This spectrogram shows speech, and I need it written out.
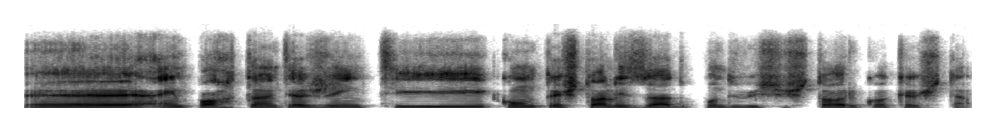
é, é, importante a gente contextualizar do ponto de vista histórico a questão.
